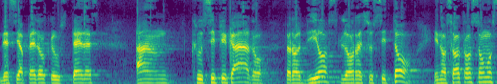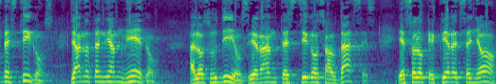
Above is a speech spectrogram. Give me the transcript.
Decía Pedro que ustedes han crucificado, pero Dios lo resucitó y nosotros somos testigos. Ya no tenían miedo a los judíos eran testigos audaces. Y eso es lo que quiere el Señor,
